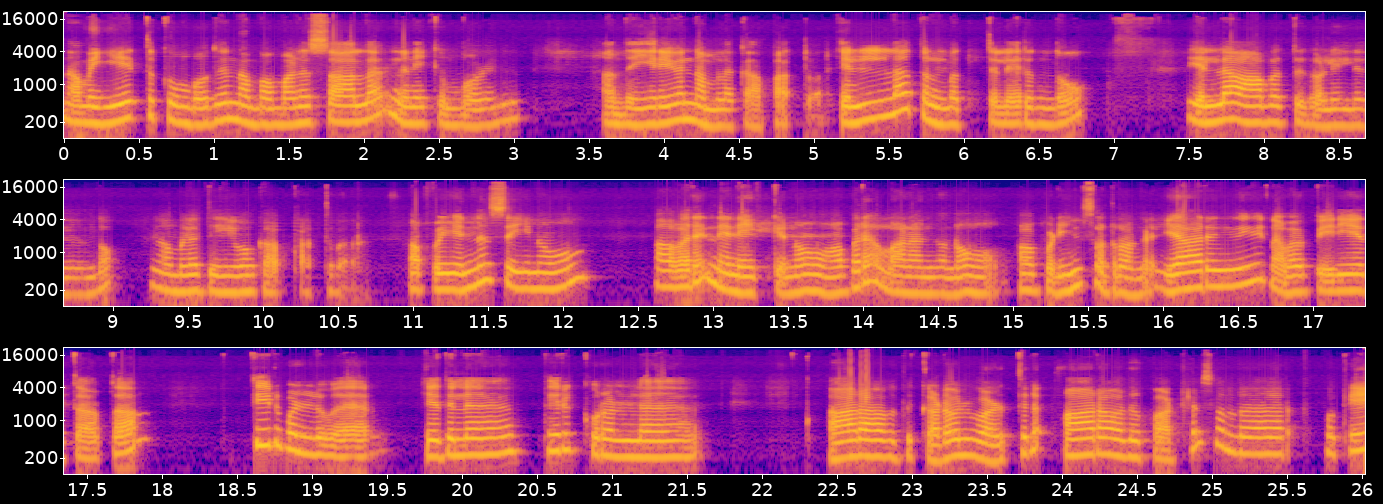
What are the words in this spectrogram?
நம்ம ஏற்றுக்கும் போது நம்ம மனசால் நினைக்கும் பொழுது அந்த இறைவன் நம்மளை காப்பாற்றுவார் எல்லா துன்பத்திலிருந்தும் எல்லா ஆபத்துகளிலிருந்தும் நம்மளை தெய்வம் காப்பாற்றுவார் அப்போ என்ன செய்யணும்? அவரை நினைக்கணும் அவரை வணங்கணும் அப்படின்னு சொல்கிறாங்க யாரு? நம்ம பெரிய தாத்தா திருவள்ளுவர். எதில்? திருக்குறளில். ஆறாவது கடவுள் வாழ்த்துல ஆறாவது பாட்டில் சொல்கிறார் ஓகே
